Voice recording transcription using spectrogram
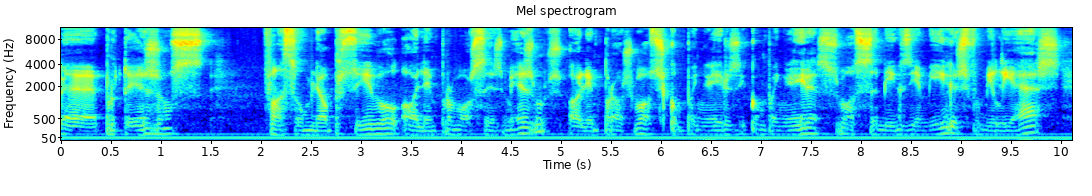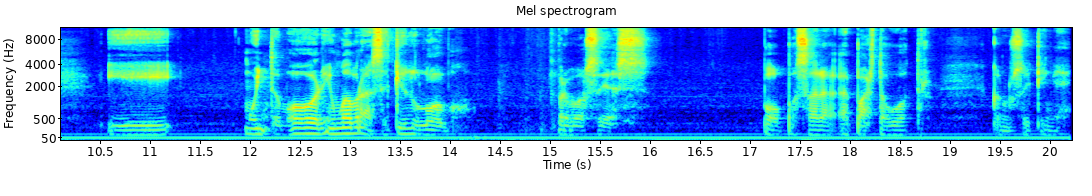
eh, protejam-se, façam o melhor possível, olhem para vocês mesmos, olhem para os vossos companheiros e companheiras, os vossos amigos e amigas, familiares e muito amor e um abraço aqui do Lobo para vocês. Vou passar a, a pasta ao outro, que eu não sei quem é.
